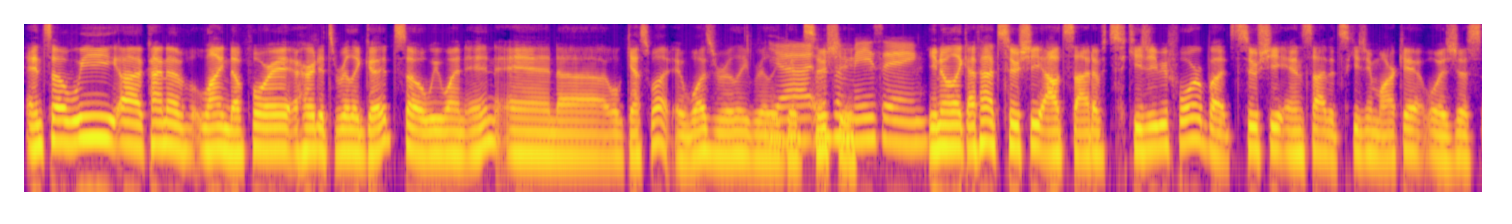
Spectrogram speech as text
and so we uh, kind of lined up for it. Heard it's really good, so we went in, and uh, well, guess what? It was really, really yeah, good it was sushi. amazing. You know, like I've had sushi outside of Tsukiji before, but sushi inside the Tsukiji market was just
